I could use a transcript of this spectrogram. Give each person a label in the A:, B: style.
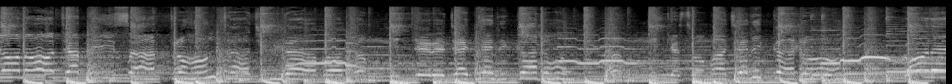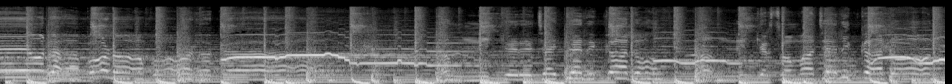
A: জনজাতি ছাত্র হন্তা জিন্দাবাদ নিকের জাতের কারণ নিকে সমাজের কারণ। করে ওরা বড় সমাজের কারণ।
